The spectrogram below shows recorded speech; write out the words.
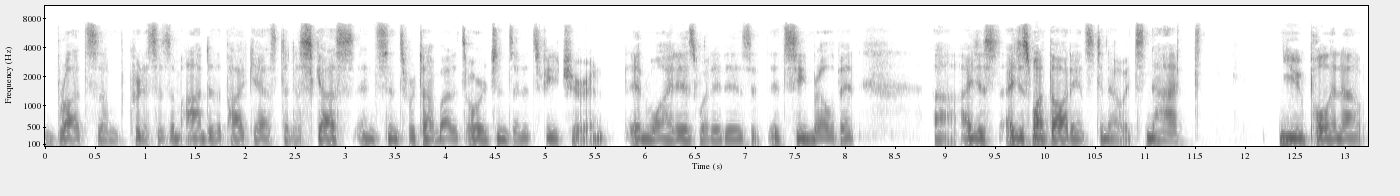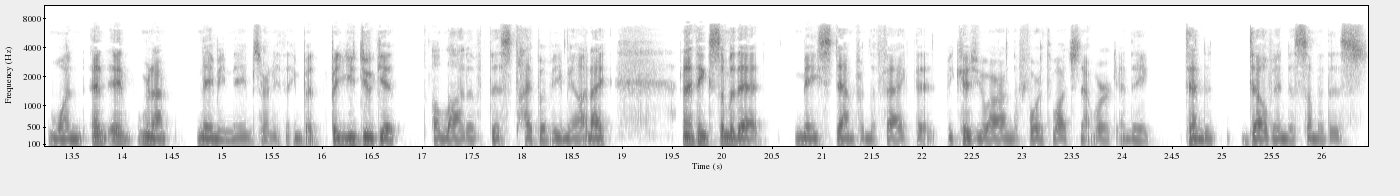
brought some criticism onto the podcast to discuss. And since we're talking about its origins and its future and, and why it is what it is, it, it seemed relevant. Uh, I just, I just want the audience to know it's not you pulling out one, and, and we're not naming names or anything, but, but you do get a lot of this type of email. And I, and I think some of that may stem from the fact that because you are on the Fourth Watch Network and they tend to delve into some of this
